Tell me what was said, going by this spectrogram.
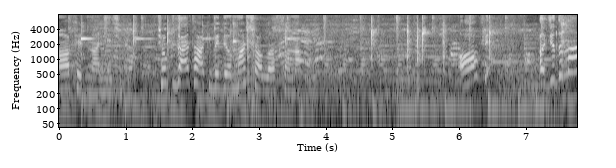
Aferin anneciğim. Çok güzel takip ediyorum maşallah sana. Aferin. Acıdı mı?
